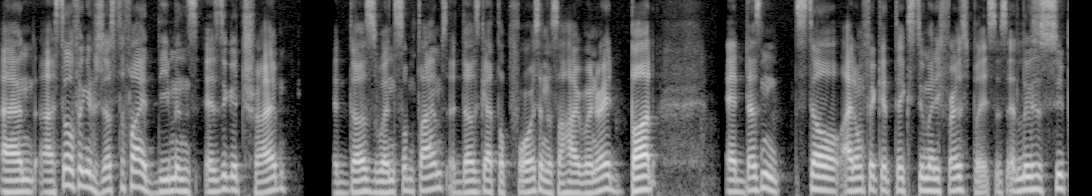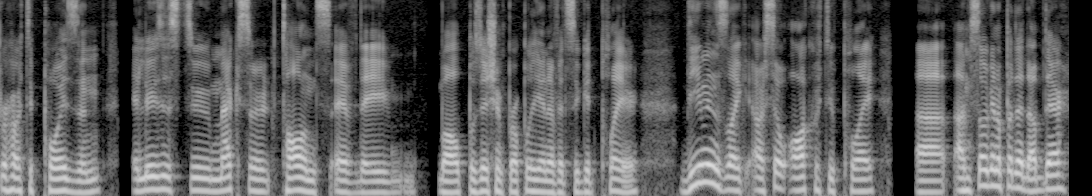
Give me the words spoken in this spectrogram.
and I still think it's justified. Demons is a good tribe. It does win sometimes. It does get top fours and it's a high win rate, but it doesn't still I don't think it takes too many first places. It loses super hard to poison. It loses to mechs or taunts if they well position properly and if it's a good player. Demons like are so awkward to play. Uh, I'm still gonna put it up there.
